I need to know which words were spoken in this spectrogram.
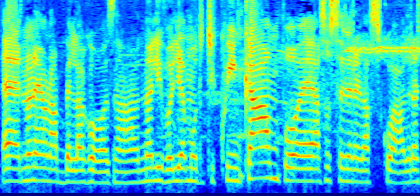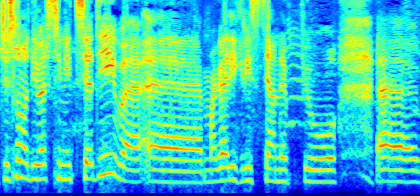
eh, non è una bella cosa, noi li vogliamo tutti qui in campo e a sostenere la squadra. Ci sono diverse iniziative, eh, magari Cristian è più, eh,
